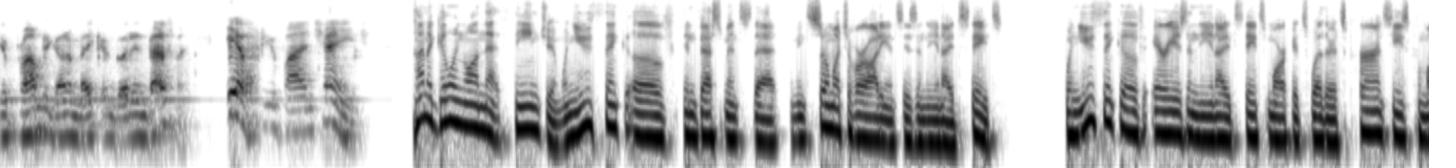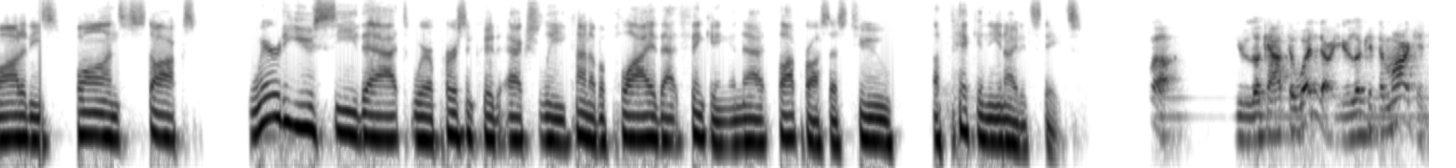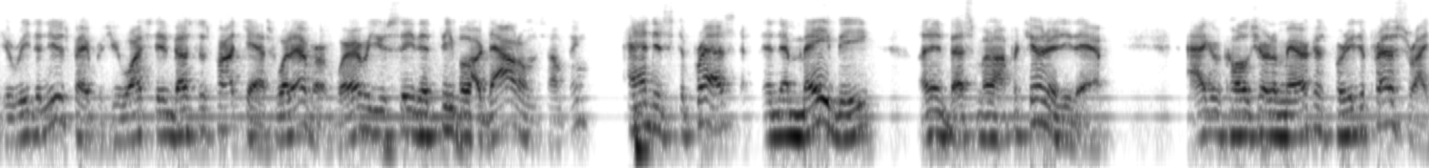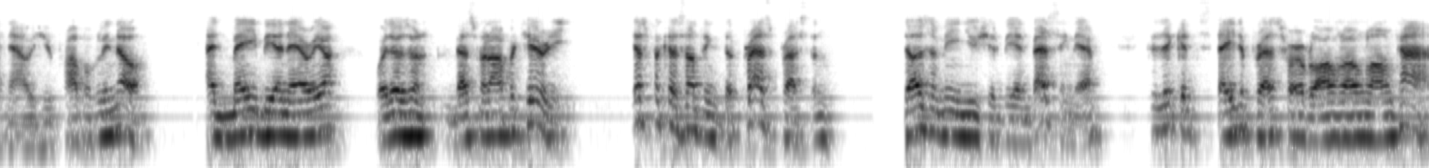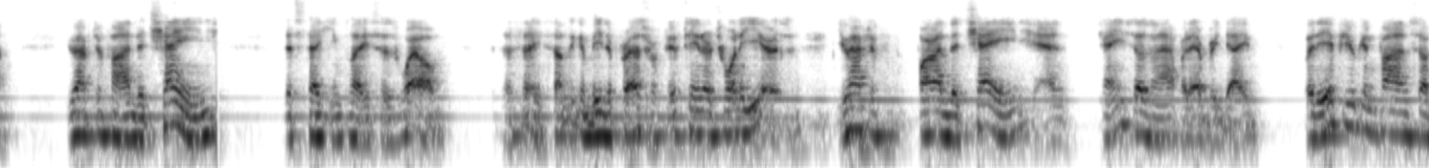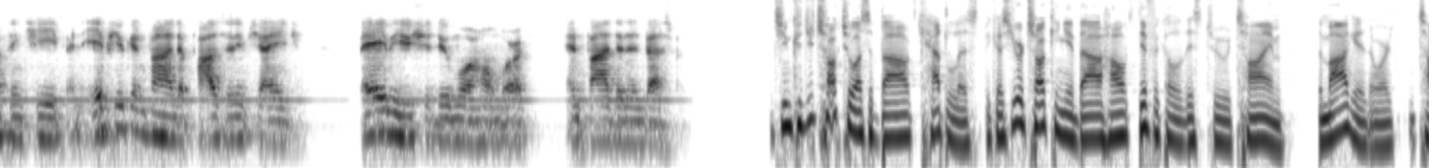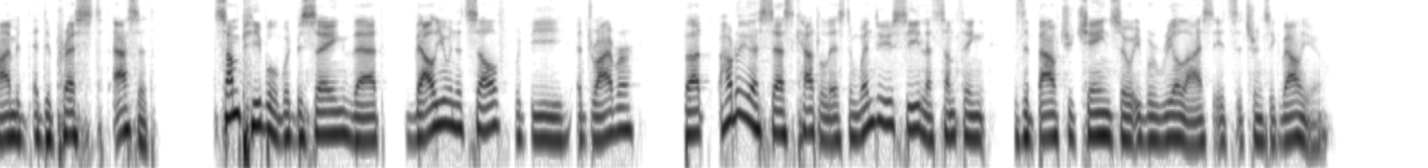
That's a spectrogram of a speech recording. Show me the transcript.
you're probably going to make a good investment if you find change. Kind of going on that theme, Jim, when you think of investments that, I mean, so much of our audience is in the United States. When you think of areas in the United States markets, whether it's currencies, commodities, bonds, stocks, where do you see that where a person could actually kind of apply that thinking and that thought process to a pick in the United States? Well, you look out the window, you look at the market, you read the newspapers, you watch the investors podcast, whatever. Wherever you see that people are down on something and it's depressed, and there may be an investment opportunity there. Agriculture in America is pretty depressed right now, as you probably know. And may be an area where there's an investment opportunity. Just because something's depressed, Preston, doesn't mean you should be investing there because it could stay depressed for a long, long, long time. You have to find the change that's taking place as well. As I say, something can be depressed for 15 or 20 years. You have to find the change, and change doesn't happen every day. But if you can find something cheap and if you can find a positive change, maybe you should do more homework and find an investment. Jim, could you talk to us about Catalyst? Because you were talking about how difficult it is to time the market or time a depressed asset. Some people would be saying that value in itself would be a driver, but how do you assess Catalyst and when do you see that something is about to change so it will realize its intrinsic value?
